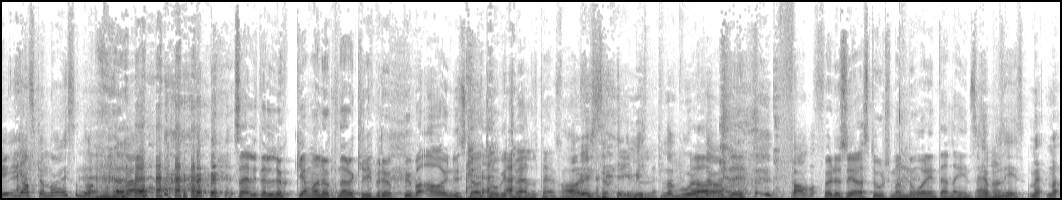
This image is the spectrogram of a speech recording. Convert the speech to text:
det är ganska nice ändå. Men, Så en liten lucka man öppnar och kryper upp i och bara oj nu står tåget vält här ja man just fixa det, i till. mitten av bordet Ja, ja. precis. Fan vad... För det är så jävla stort så man når inte ända in så Nej man har- precis. Men, men,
